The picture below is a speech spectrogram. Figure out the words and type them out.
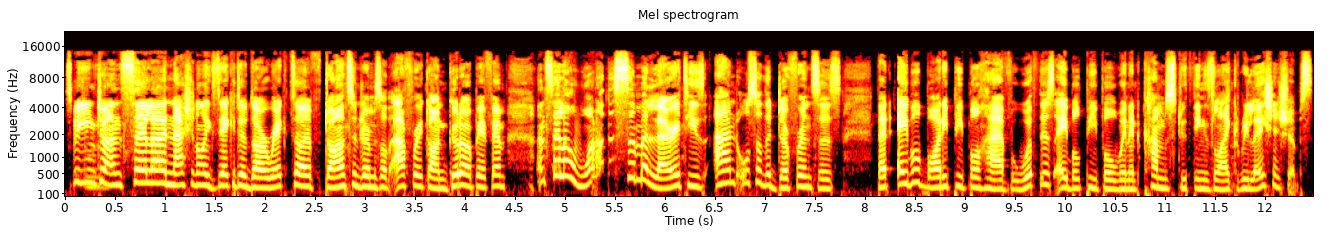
Speaking to Ancella, National Executive Director of Down Syndrome South Africa on Good Hope FM. Ancella, what are the similarities and also the differences that able bodied people have with disabled people when it comes to things like relationships?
